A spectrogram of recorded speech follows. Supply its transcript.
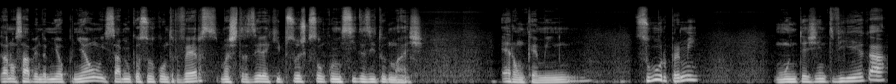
já não sabem da minha opinião e sabem que eu sou controverso, mas trazer aqui pessoas que são conhecidas e tudo mais. Era um caminho seguro para mim. Muita gente viria cá.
